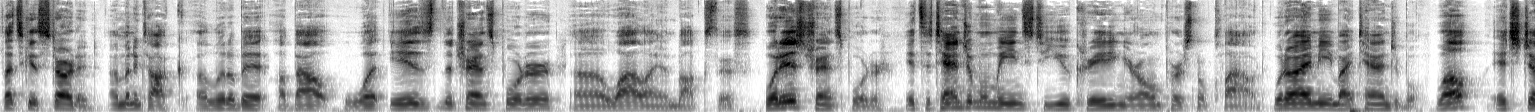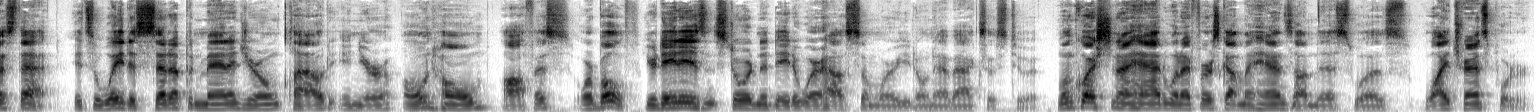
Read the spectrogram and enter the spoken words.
let's get started. I'm going to talk a little bit about what is the transporter uh, while I unbox this. What is transporter? It's a tangible means to you creating your own personal cloud. What do I mean by tangible? Well, it's just that. It's a way to set up and manage your own cloud in your own home, office, or both. Your data isn't stored in a data warehouse somewhere you don't have access to it. One question I had when I first got my hands on this was why transporter?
